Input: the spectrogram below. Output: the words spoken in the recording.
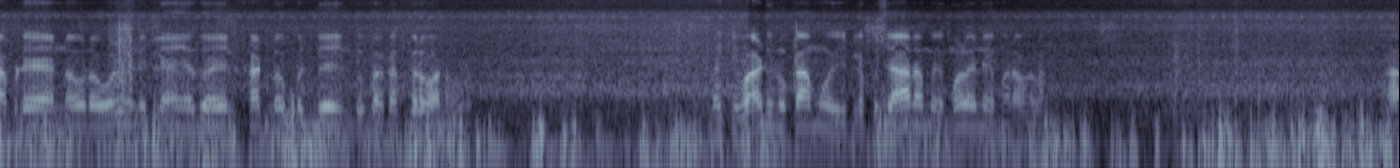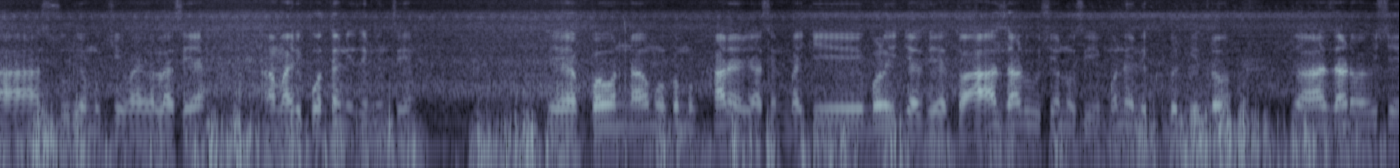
આપણે નવરા હોય ને એટલે અહીંયા જો ખાટલા ઉપર બેહીને દુબાકાત કરવાનો હોય. બાકી વાડીનું કામ હોય એટલે પછી આરામ મળે નહીં મારા વાલા. આ સૂર્યમુખી વાવેલા છે. આ મારી પોતાની જમીન છે. એ પવનના અમુક અમુક સારા રહ્યા છે ને બાકી બળી ગયા છે. તો આ ઝાડવું શેનું છે મને નહીં ખબર મિત્રો. જો આ ઝાડવા વિશે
